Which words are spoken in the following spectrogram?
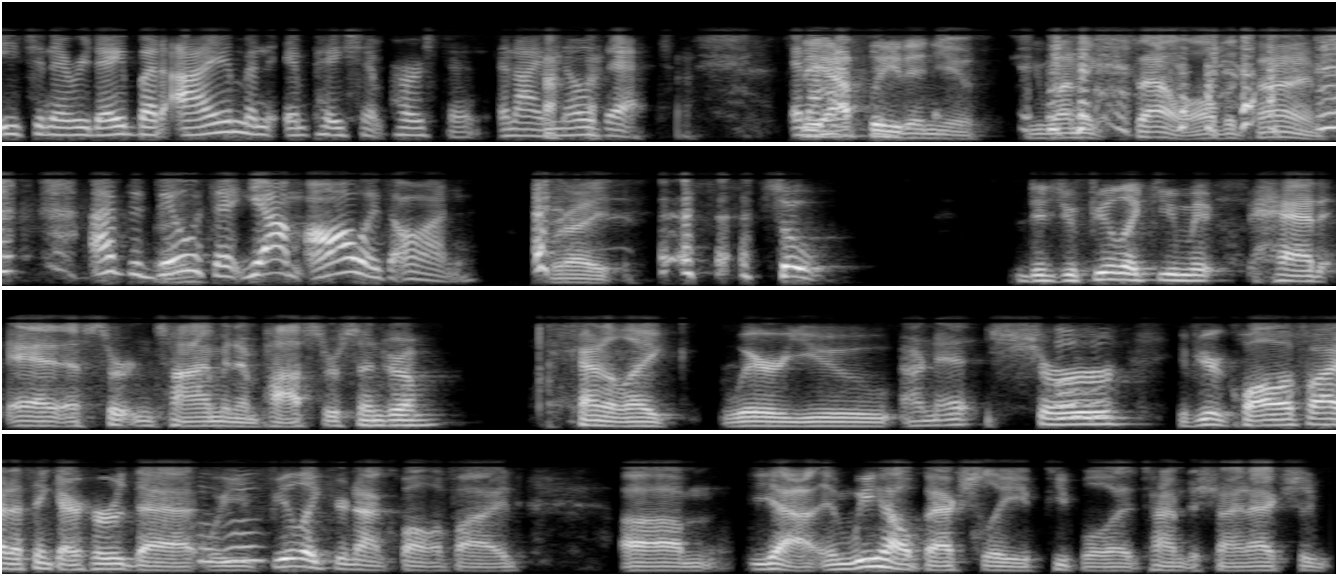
each and every day. But I am an impatient person, and I know that. and the athlete to, in you. You want to excel all the time. I have to deal right. with that. Yeah, I'm always on. right. So, did you feel like you had at a certain time an imposter syndrome? Kind of like where you are not sure mm-hmm. if you're qualified. I think I heard that mm-hmm. where you mm-hmm. feel like you're not qualified, um, yeah, and we help actually people at Time to Shine. I actually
